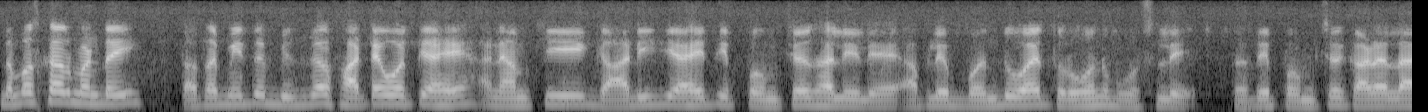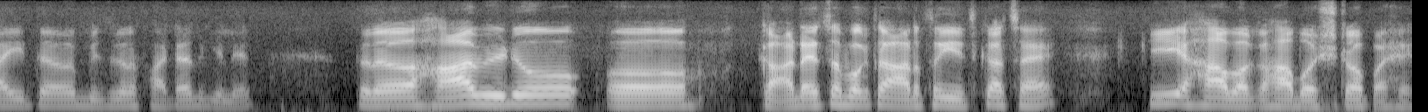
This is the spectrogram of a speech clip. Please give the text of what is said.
नमस्कार मंडळी. आता मी इथे बिजगर फाट्यावरती आहे आणि आमची गाडी जी आहे ती पंक्चर झालेली आहे. आपले बंधू आहेत रोहन भोसले. तर ते पंक्चर काढायला इथं बिजगर फाट्यात गेलेत. तर हा व्हिडिओ काढायचा फक्त अर्थ इतकाच आहे की हा बघा हा बसस्टॉप आहे.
